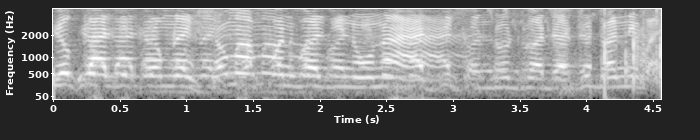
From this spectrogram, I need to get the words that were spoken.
यो कार्यक्रमलाई समापन गरिदिनु हुन हार्दिक अनुरोध गर्दछु। धन्यवाद।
